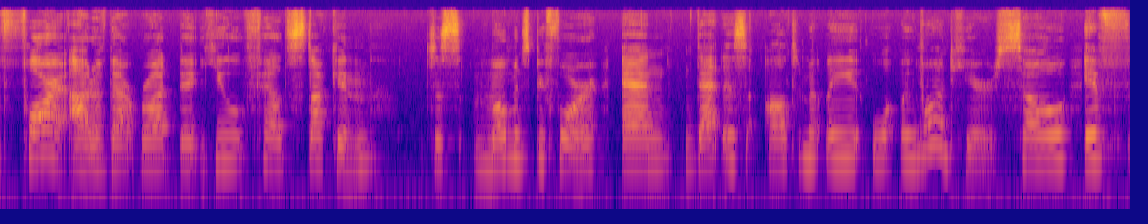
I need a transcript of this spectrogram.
far out of that rut that you felt stuck in just moments before. And that is ultimately what we want here. So if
